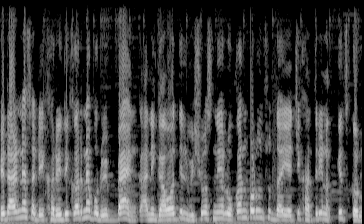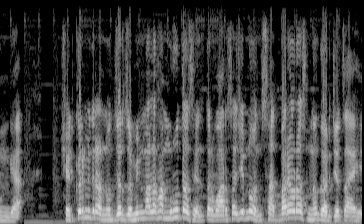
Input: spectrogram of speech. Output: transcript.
हे टाळण्यासाठी खरेदी करण्यापूर्वी बँक आणि गावातील विश्वसनीय लोकांकडून सुद्धा याची खात्री नक्कीच करून घ्या. शेतकरी मित्रांनो जर जमीन मालक हा मृत असेल तर वारसाची नोंद सातबाऱ्यावर असणं गरजेचं आहे.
